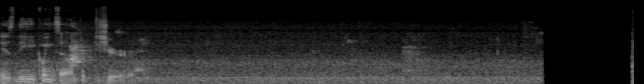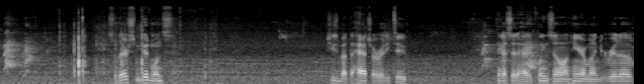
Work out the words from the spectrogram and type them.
is the queen cell, I'm pretty sure. So there's some good ones. She's about to hatch already too. I think I said I had a queen cell on here I'm to get rid of.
